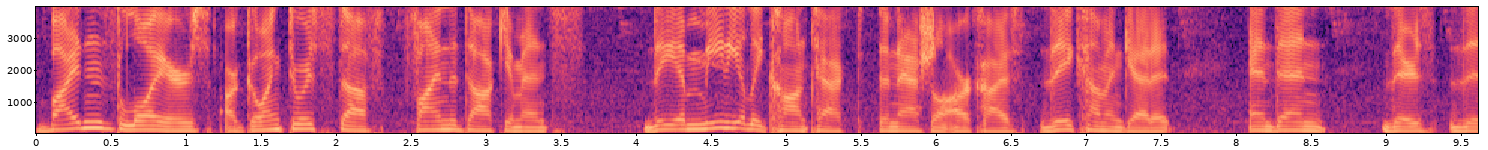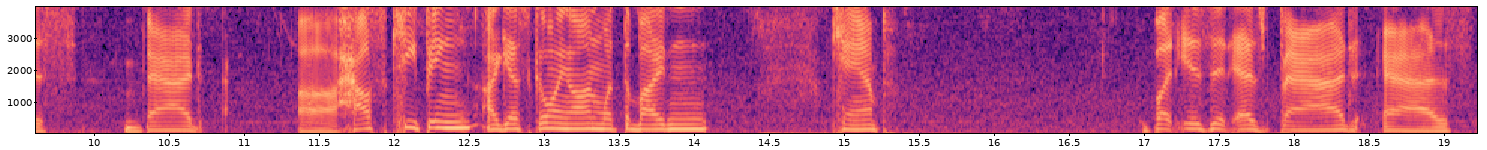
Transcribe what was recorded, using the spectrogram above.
Biden's lawyers are going through his stuff, find the documents. They immediately contact the National Archives. They come and get it. And then there's this bad uh, housekeeping, I guess, going on with the Biden camp. But is it as bad as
